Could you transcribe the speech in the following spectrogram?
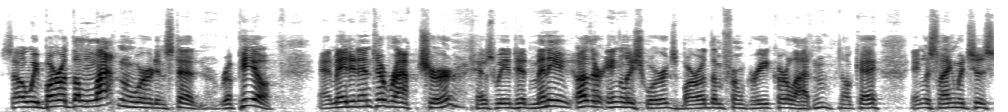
So we borrowed the Latin word instead, rapio, and made it into rapture, as we did many other English words, borrowed them from Greek or Latin, okay? English language has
